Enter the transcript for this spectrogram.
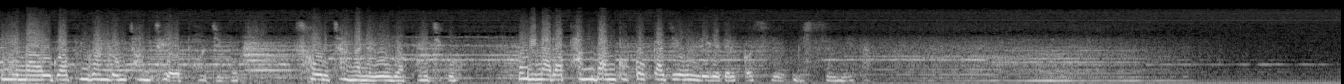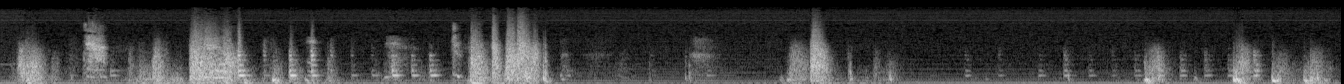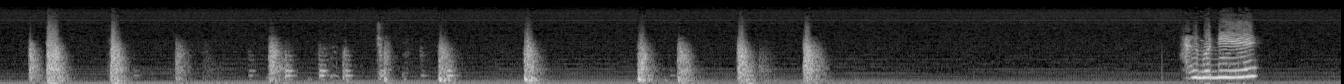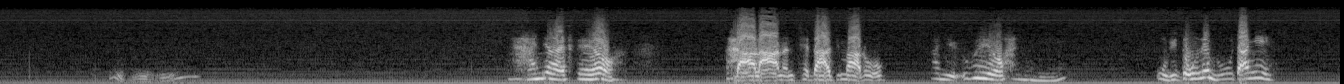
이 마을과 불광동 전체에 퍼지고 서울 장안을 울려 퍼지고 우리나라 방방 곳곳까지 울리게 될 것을 믿습니다. 할머니, 안녕하세요. 날 아는 체다 하지 마루. 아니, 왜요, 할머니? 우리 동네 무당이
